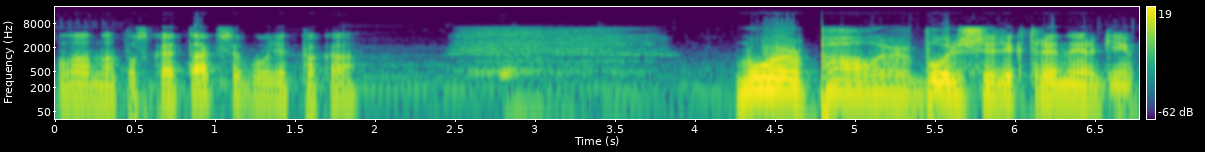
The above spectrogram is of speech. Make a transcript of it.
Ладно, пускай так все будет пока. More power, больше электроэнергии.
